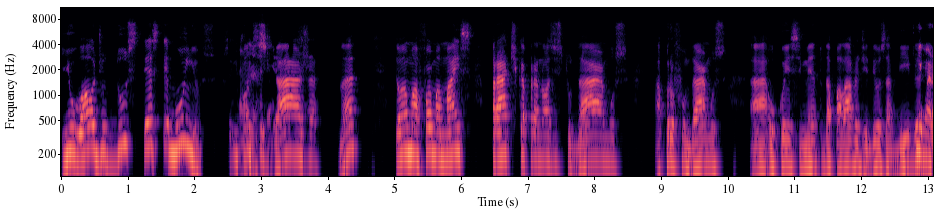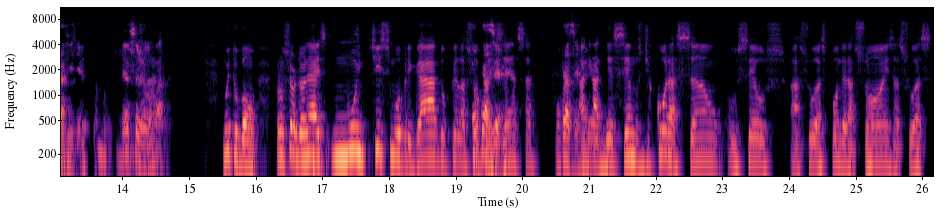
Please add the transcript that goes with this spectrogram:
e o áudio dos testemunhos, enquanto você viaja, né? Então, é uma forma mais prática para nós estudarmos, aprofundarmos o conhecimento da palavra de Deus, a Bíblia. Que maravilha. Deus seja louvado. Muito bom. Professor Dornelles, muitíssimo obrigado pela sua um presença. Um prazer. Agradecemos de coração os seus, as suas ponderações, as suas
